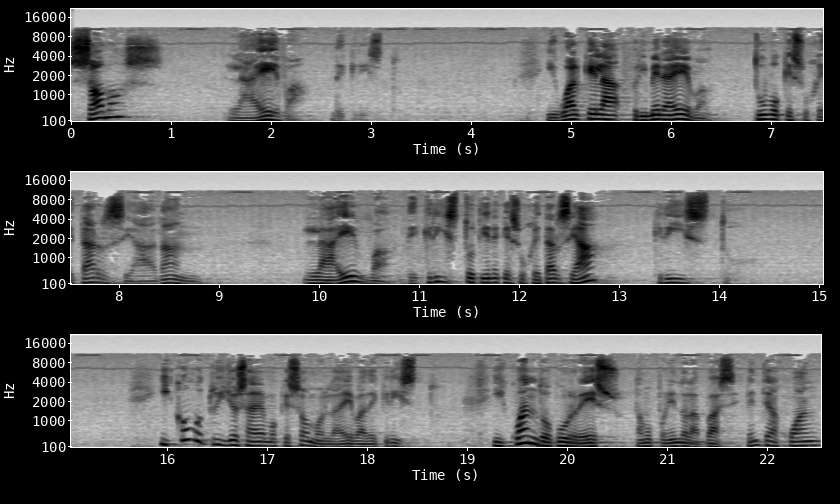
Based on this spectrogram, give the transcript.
somos la Eva de Cristo. Igual que la primera Eva tuvo que sujetarse a Adán, la Eva de Cristo tiene que sujetarse a Cristo. ¿Y cómo tú y yo sabemos que somos la Eva de Cristo? ¿Y cuándo ocurre eso? Estamos poniendo las bases. Vente a Juan,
